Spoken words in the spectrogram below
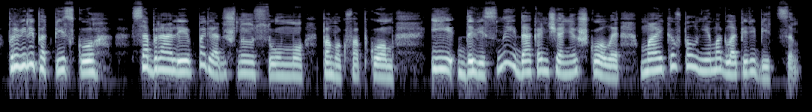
Провели подписку, собрали порядочную сумму, помог Фабком, и до весны, до окончания школы, Майка вполне могла перебиться.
